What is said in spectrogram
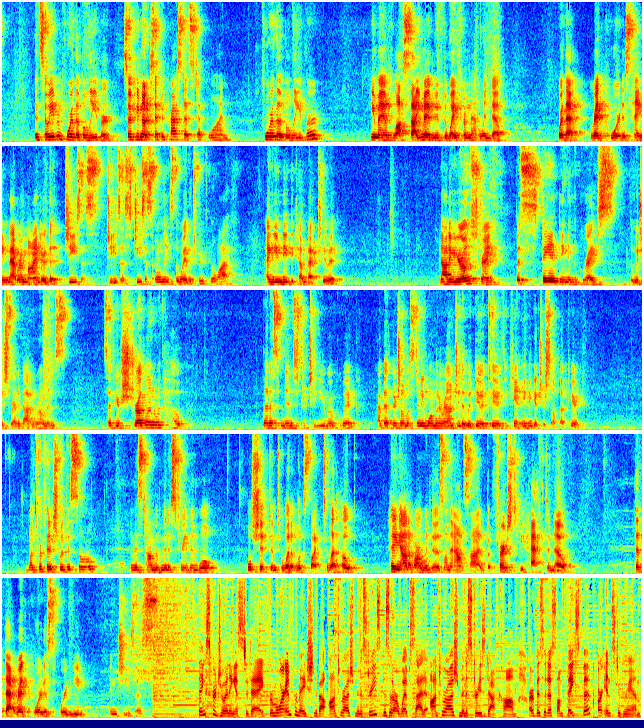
And so, even for the believer, so if you've not accepted Christ, that's step one. For the believer, you may have lost sight, you may have moved away from that window where that red cord is hanging, that reminder that Jesus Jesus. Jesus only is the way, the truth, and the life. And you need to come back to it. Not in your own strength, but standing in the grace that we just read about in Romans. So if you're struggling with hope, let us minister to you real quick. I bet there's almost any woman around you that would do it too if you can't even get yourself up here. Once we're finished with this song and this time of ministry, then we'll we'll shift into what it looks like to let hope hang out of our windows on the outside. But first, you have to know that that red cord is for you in Jesus. Thanks for joining us today. For more information about Entourage Ministries, visit our website at entourageministries.com or visit us on Facebook or Instagram.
